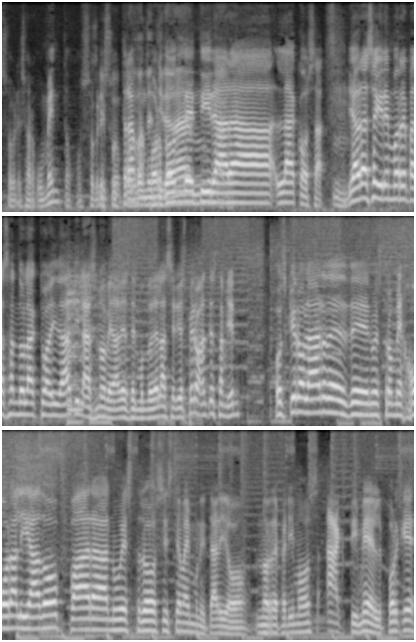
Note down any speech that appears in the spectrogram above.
sobre su argumento o sobre Sí, su por- por trama, dónde por dónde tirará la cosa. Y ahora seguiremos repasando la actualidad y las novedades del mundo de las series, pero antes también os quiero hablar de, de nuestro mejor aliado para nuestro sistema inmunitario. Nos referimos a Actimel, porque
